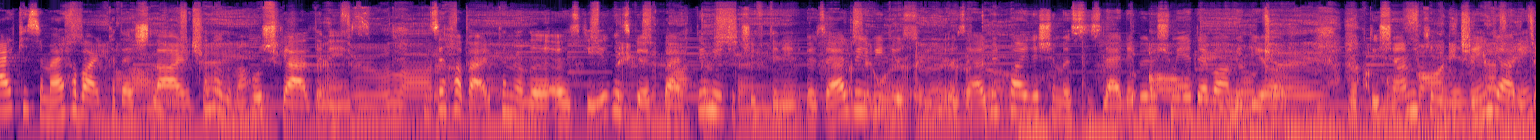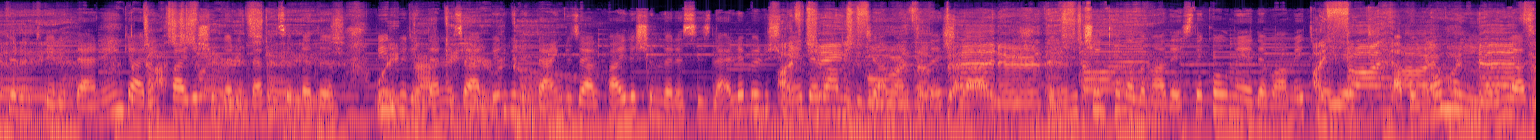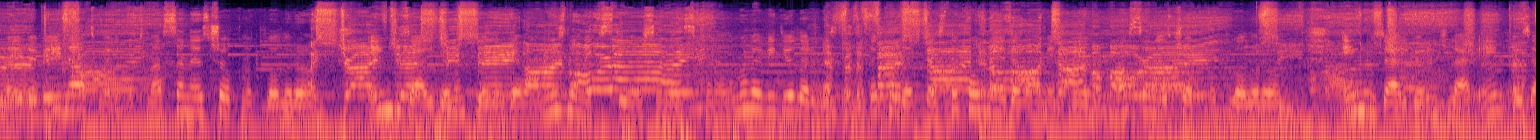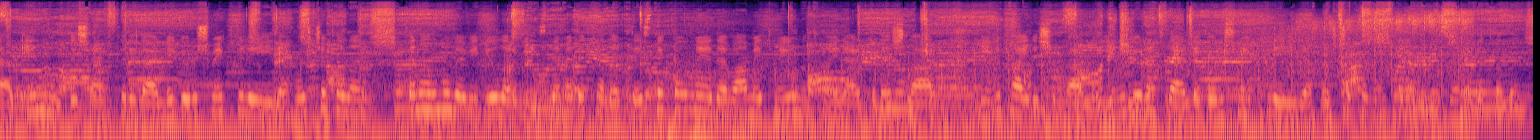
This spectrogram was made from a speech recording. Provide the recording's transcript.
Herkese merhaba arkadaşlar. Kanalıma hoş geldiniz. Dizi Haber kanalı Özge Yıldız Gökberk Demirci çiftinin özel bir videosunu, özel bir paylaşımı sizlerle bölüşmeye devam ediyor. Muhteşem ikilinin rengarenk görüntülerinden, rengarenk paylaşımlarından hazırladığım birbirinden özel, birbirinden güzel paylaşımları sizlerle bölüşmeye devam edeceğim arkadaşlar. Bunun için kanalıma destek olmaya devam etmeyi, abone olmayı, yorum yazmayı ve beğeni atmayı unutmazsanız çok mutlu olurum. En güzel görüntülerin devamını izlemek istiyorsanız kanalımı ve videolarımı izlemede kalıp destek olmaya devam etmeyi unutmazsanız çok mutlu olurum. En güzel görüntüler, en özel, en muhteşem karelerle görüşmek dileğiyle. Hoşçakalın. Kanalımı ve videolarımı izlemede kalıp destek olmaya devam etmeyi unutmayın arkadaşlar. Yeni paylaşımlarla, yeni görüntülerle görüşmek dileğiyle. Hoşçakalın. Kanalımı izlemede kalın.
